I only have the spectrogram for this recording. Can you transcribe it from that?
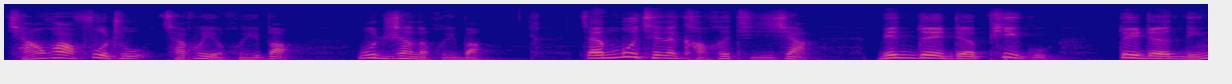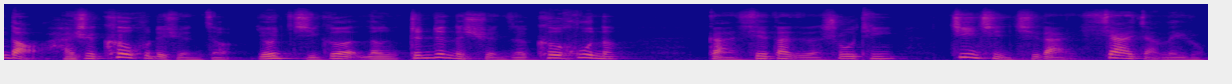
强化付出才会有回报，物质上的回报。在目前的考核体系下，面对着屁股，对着领导还是客户的选择，有几个能真正的选择客户呢？感谢大家的收听，敬请期待下一讲内容。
